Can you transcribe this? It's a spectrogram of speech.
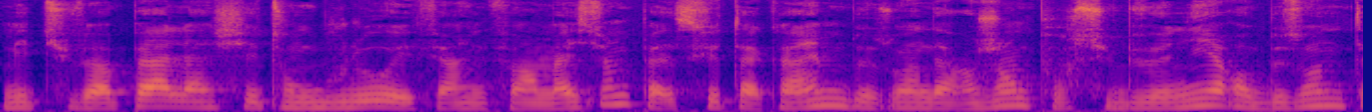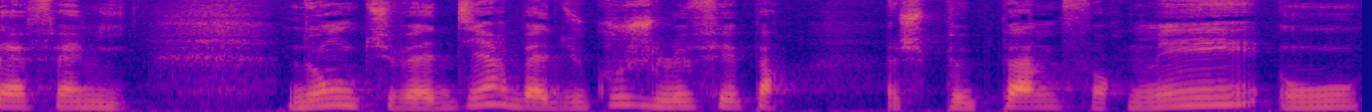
Mais tu vas pas lâcher ton boulot et faire une formation parce que tu as quand même besoin d'argent pour subvenir aux besoins de ta famille. Donc tu vas te dire, bah, du coup, je le fais pas. Je peux pas me former ou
